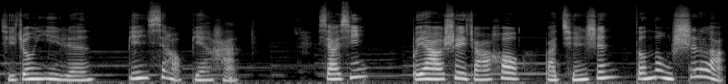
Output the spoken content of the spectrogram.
其中一人边笑边喊：“小心！”不要睡着后把全身都弄湿了。”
